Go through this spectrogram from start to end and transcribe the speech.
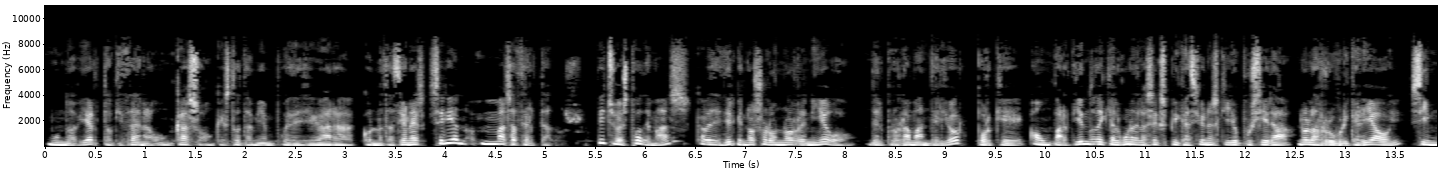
mundo abierto, quizá en algún caso, aunque esto también puede llegar a connotaciones, serían más acertados. Dicho esto, además, cabe decir que no solo no reniego del programa anterior, porque aun partiendo de que alguna de las explicaciones que yo pusiera no las rubricaría hoy, sin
